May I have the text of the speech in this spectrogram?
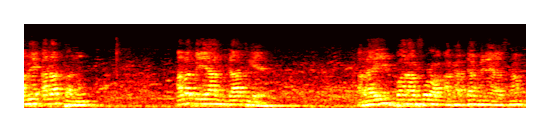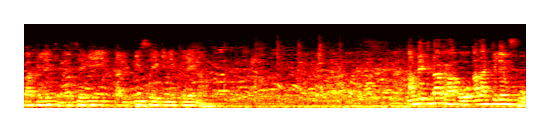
an bɛ ala tanu ala bɛ y'an da tigɛ arayi baara fɔlɔ a ka daminɛ a san ba kelen kɛmɛ seegin ani bi seegin ni kelen na an bɛ tila ka o ala kelen fo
